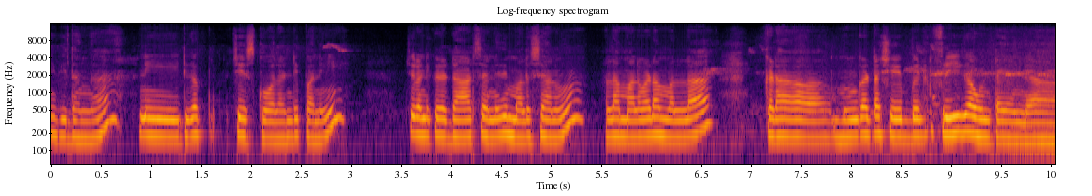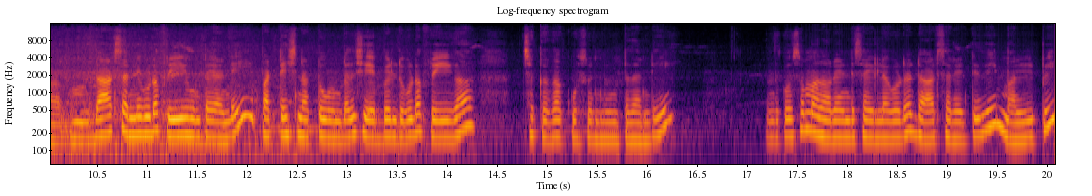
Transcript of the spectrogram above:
ఈ విధంగా నీట్గా చేసుకోవాలండి పని. చూడండి ఇక్కడ డాట్స్ అనేది మలసాను అలా మలవడం వల్ల ఇక్కడ ముంగట షేప్ బెల్ట్ ఫ్రీగా ఉంటాయండి. డాట్స్ అన్నీ కూడా ఫ్రీగా ఉంటాయండి. పట్టేసినట్టు ఉండదు. షేప్ బెల్ట్ కూడా ఫ్రీగా చక్కగా కూర్చుని ఉంటుందండి. అందుకోసం మనం రెండు సైడ్లో కూడా డాట్స్ అనేటిది మలిపి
